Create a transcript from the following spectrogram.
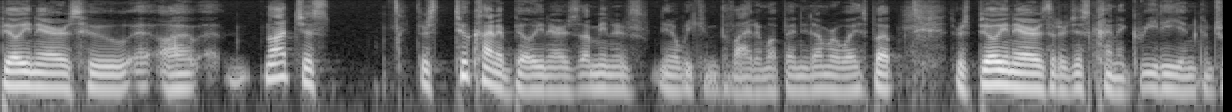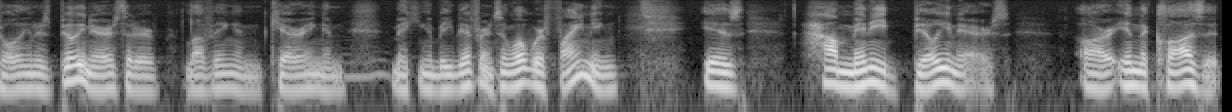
billionaires who are uh, not just there's two kind of billionaires. I mean, there's you know we can divide them up any number of ways, but there's billionaires that are just kind of greedy and controlling, and there's billionaires that are loving and caring and mm-hmm. making a big difference. And what we're finding is how many billionaires are in the closet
